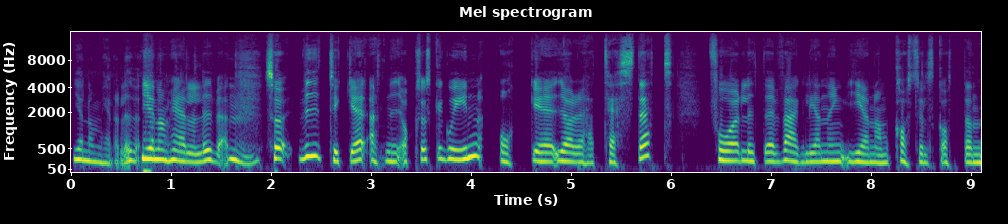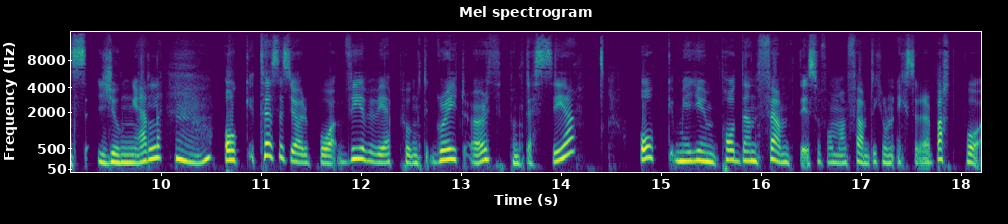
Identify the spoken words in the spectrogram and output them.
genom hela livet. Genom hela livet. Mm. Så vi tycker att ni också ska gå in och eh, göra det här testet. Få lite vägledning genom kosttillskottens djungel. Mm. Och testet gör du på www.greatearth.se. Och med gympodden 50 så får man 50 kronor extra rabatt på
